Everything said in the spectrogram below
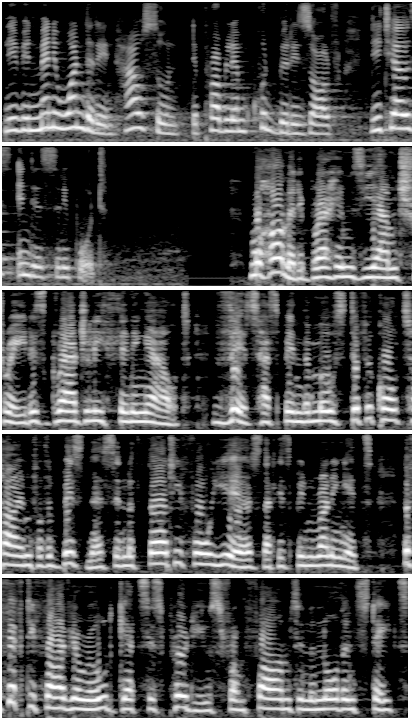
leaving many wondering how soon the problem could be resolved. Details in this report. Mohammed Ibrahim's yam trade is gradually thinning out. This has been the most difficult time for the business in the 34 years that he's been running it. The 55-year-old gets his produce from farms in the northern states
